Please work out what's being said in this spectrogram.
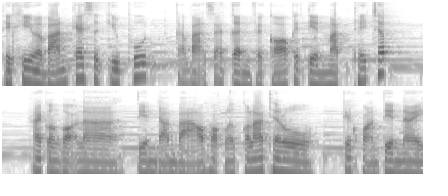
Thì khi mà bán cash secure put, các bạn sẽ cần phải có cái tiền mặt thế chấp hay còn gọi là tiền đảm bảo hoặc là collateral. Cái khoản tiền này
